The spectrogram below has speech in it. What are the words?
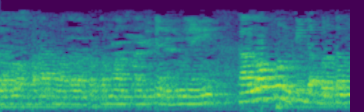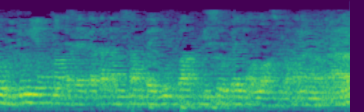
oleh Allah Subhanahu wa taala pertemuan selanjutnya di dunia ini. Kalaupun tidak bertemu di dunia maka saya katakan sampai jumpa di surga Allah Subhanahu wa taala.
